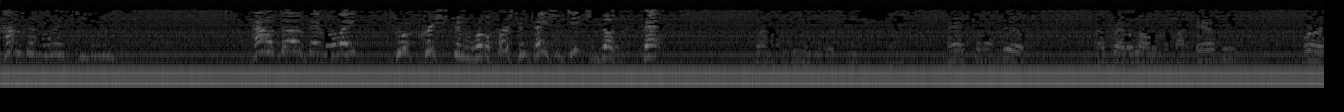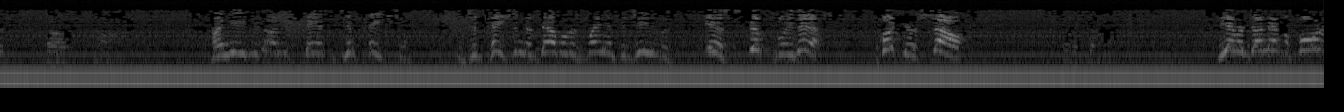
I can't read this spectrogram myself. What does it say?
How does that relate to you? How does that relate to a Christian? Well, the first temptation teaches us that? Man cannot live by bread alone, but by every word of God. I need you to understand the temptation. The temptation the devil is bringing to Jesus is simply this put yourself. You ever done that before?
